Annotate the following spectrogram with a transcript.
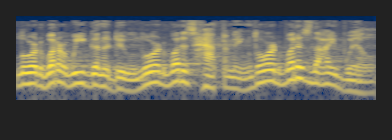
Lord, what are we going to do? Lord, what is happening? Lord, what is thy will?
